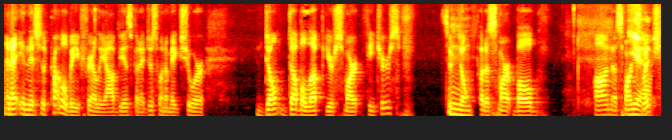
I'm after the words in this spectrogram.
and I, and this is probably fairly obvious, but I just want to make sure: don't double up your smart features. So Mm. don't put a smart bulb on a smart Yeah. switch.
